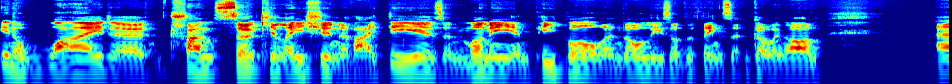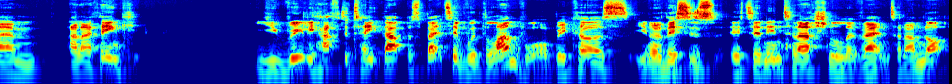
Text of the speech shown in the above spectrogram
in a wider trans circulation of ideas and money and people and all these other things that are going on. Um, and I think you really have to take that perspective with the land war because you know this is it's an international event and i'm not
